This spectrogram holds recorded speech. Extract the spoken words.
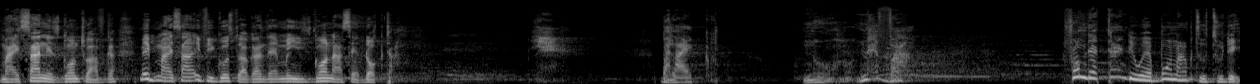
my son is gone to Afghanistan. Maybe my son, if he goes to Afghanistan, he's gone as a doctor. Yeah. But like, no, no, never. From the time they were born up to today,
